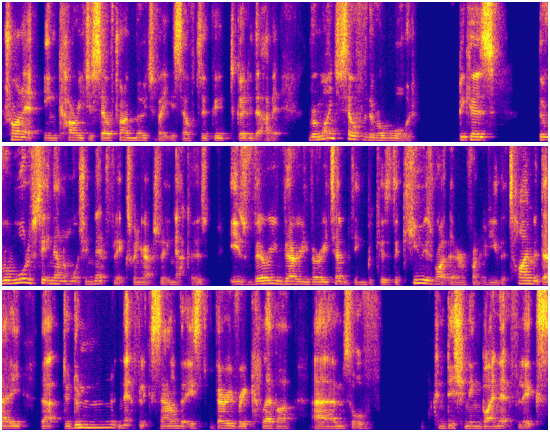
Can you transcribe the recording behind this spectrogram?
trying to encourage yourself trying to motivate yourself to go, to go do that habit remind yourself of the reward. Because the reward of sitting down and watching Netflix when you're absolutely knackered is very, very, very tempting because the cue is right there in front of you. The time of day, that Netflix sound that is very, very clever, um, sort of conditioning by Netflix.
